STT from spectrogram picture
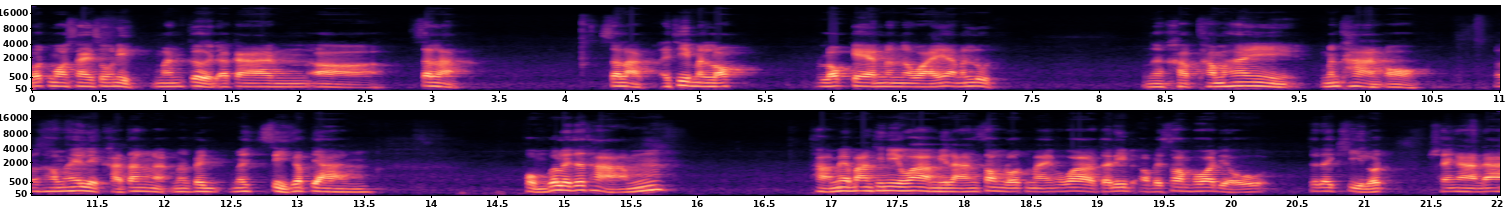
รถมอเตอร์ไซค์โซนิกมันเกิดอาการสลัด สลัดไอ้ที่มันล็อก ล็อกแกนมันเอาไว้อะมันหลุดนะครับทำให้มันถ่านออก แล้วทำให้เหล็กขาตั้งอะ มันเป็นมันสีกับยาง ผมก็เลยจะถาม ถามแม่บ้านที่นี่ว่ามีร้านซ่อมรถไหมเพราะว่าจะรีบเอาไปซ่อมเพราะว่าเดี๋ยวจะได้ขี่รถใช้งานได้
